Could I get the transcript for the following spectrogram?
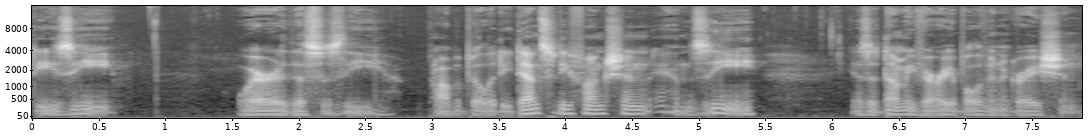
dz, where this is the probability density function and z is a dummy variable of integration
